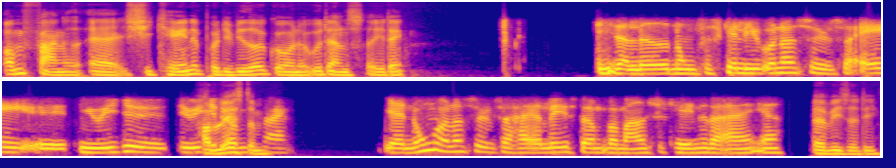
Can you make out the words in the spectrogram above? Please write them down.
omfanget af chikane på de videregående uddannelser i dag? Det er der lavet nogle forskellige undersøgelser af. Øh, det er jo ikke, det er jo ikke har du læst omfang. dem? Ja, nogle undersøgelser har jeg læst om, hvor meget chikane der er, ja. Hvad viser de?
